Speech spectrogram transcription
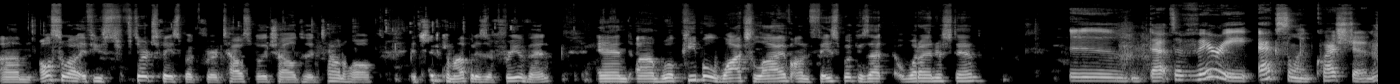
Um, also, uh, if you search Facebook for Taos Early Childhood Town Hall, it should come up. It is a free event. And um, will people watch live on Facebook? Is that what I understand? Um, that's a very excellent question.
